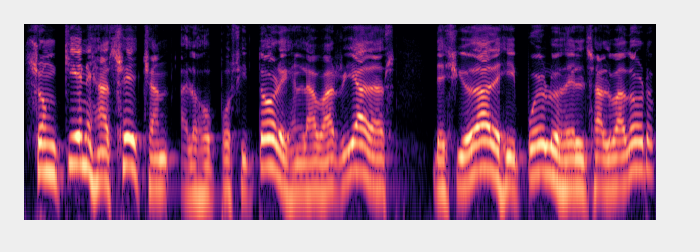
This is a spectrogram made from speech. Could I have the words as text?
son quienes acechan a los opositores en las barriadas de ciudades y pueblos de El Salvador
